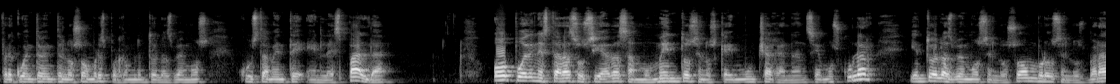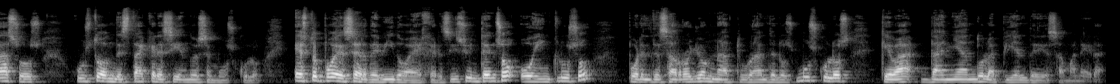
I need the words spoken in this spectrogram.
Frecuentemente en los hombres, por ejemplo, entonces las vemos justamente en la espalda o pueden estar asociadas a momentos en los que hay mucha ganancia muscular y entonces las vemos en los hombros, en los brazos, justo donde está creciendo ese músculo. Esto puede ser debido a ejercicio intenso o incluso por el desarrollo natural de los músculos que va dañando la piel de esa manera.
